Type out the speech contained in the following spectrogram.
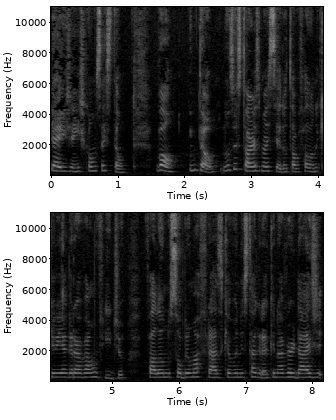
E aí, gente, como vocês estão? Bom, então, nos stories mais cedo eu tava falando que eu ia gravar um vídeo falando sobre uma frase que eu vi no Instagram, que na verdade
